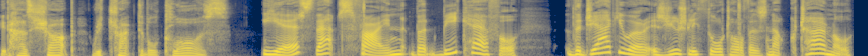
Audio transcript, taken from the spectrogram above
it has sharp, retractable claws. Yes, that's fine, but be careful. The jaguar is usually thought of as nocturnal,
